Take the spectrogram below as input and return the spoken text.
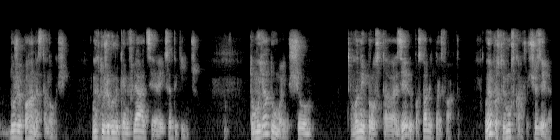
дуже погане становище. У них дуже велика інфляція і все таке інше. Тому я думаю, що вони просто Зелю поставлять перед фактом. Вони просто йому скажуть, що Зеля,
